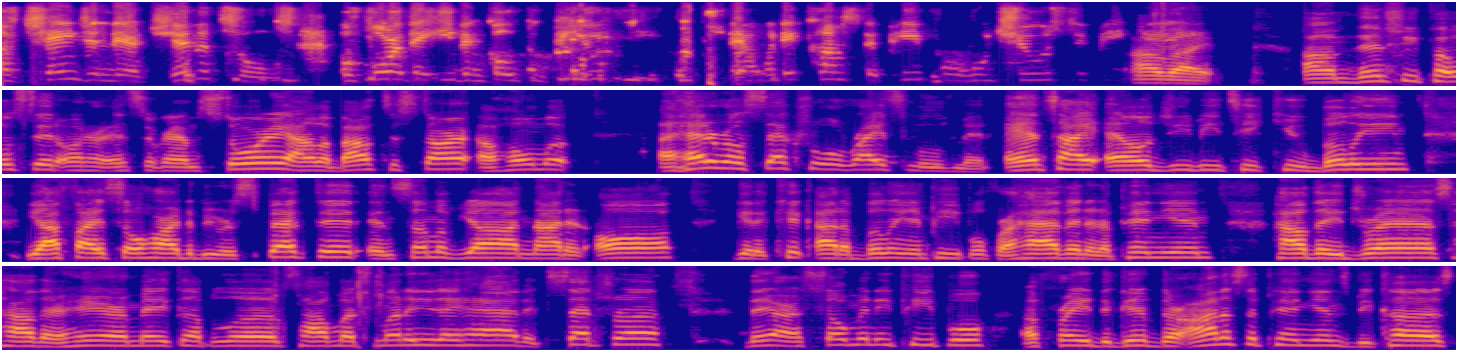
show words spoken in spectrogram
of changing their genitals before they even go through puberty. Now, when it comes to people who choose to be All right. Um, then she posted on her Instagram story, I'm about to start a homo a heterosexual rights movement, anti-LGBTQ bullying. Y'all fight so hard to be respected, and some of y'all not at all get a kick out of bullying people for having an opinion, how they dress, how their hair and makeup looks, how much money they have, etc. There are so many people afraid to give their honest opinions because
